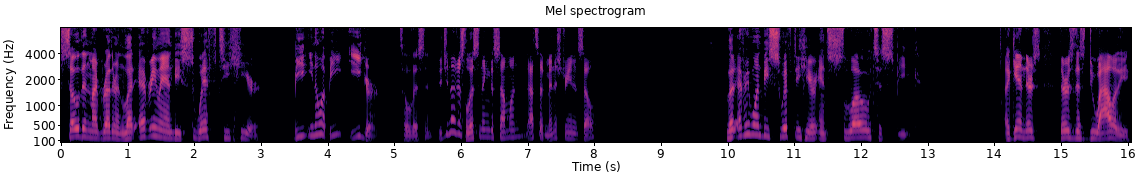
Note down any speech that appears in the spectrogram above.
So then, my brethren, let every man be swift to hear. Be, you know what? Be eager to listen. Did you know just listening to someone, that's a ministry in itself? Let everyone be swift to hear and slow to speak. Again, there's, there's this duality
